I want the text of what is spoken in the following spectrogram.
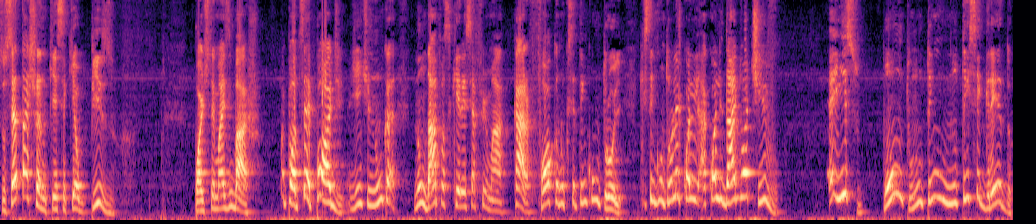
se você tá achando que esse aqui é o piso, pode ter mais embaixo. Mas pode ser? Pode. A gente nunca. Não dá para querer se afirmar. Cara, foca no que você tem controle. O que você tem controle é a qualidade do ativo. É isso. Ponto. Não tem, não tem segredo.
